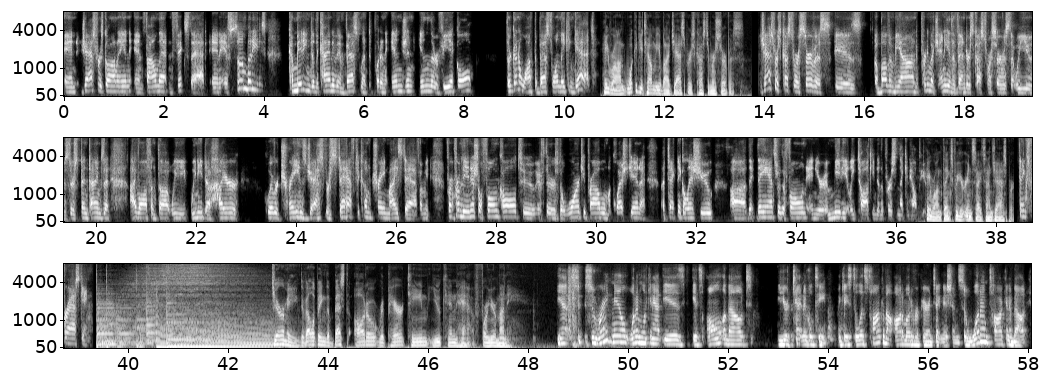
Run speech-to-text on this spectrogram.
and Jasper's gone in and found that and fixed that. And if somebody's committing to the kind of investment to put an engine in their vehicle, they're going to want the best one they can get. Hey, Ron, what could you tell me about Jasper's customer service? Jasper's customer service is above and beyond pretty much any of the vendors' customer service that we use. There's been times that I've often thought we we need to hire whoever trains Jasper staff to come train my staff. I mean, from, from the initial phone call to if there's a warranty problem, a question, a, a technical issue, uh, they, they answer the phone and you're immediately talking to the person that can help you. Hey, Ron, thanks for your insights on Jasper. Thanks for asking. Jeremy, developing the best auto repair team you can have for your money. Yeah. So, so, right now, what I'm looking at is it's all about your technical team. Okay, so let's talk about automotive repair and technicians. So, what I'm talking about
